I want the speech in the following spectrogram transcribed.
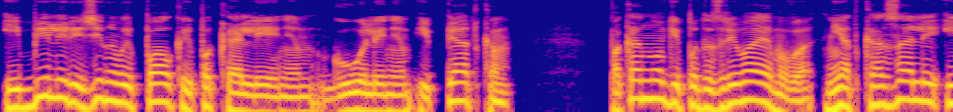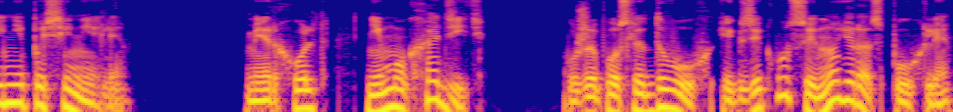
и били резиновой палкой по коленям, голеням и пяткам, пока ноги подозреваемого не отказали и не посинели. Мейерхольд не мог ходить. Уже после двух экзекуций ноги распухли.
